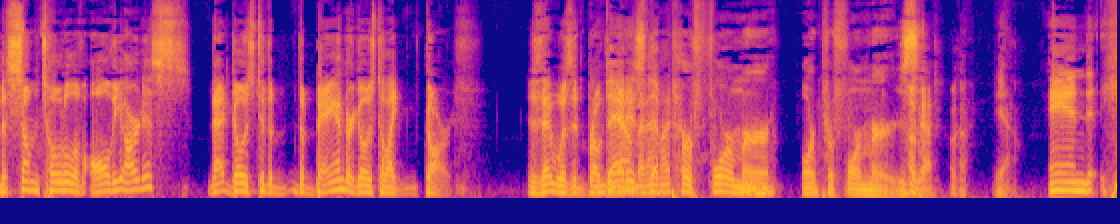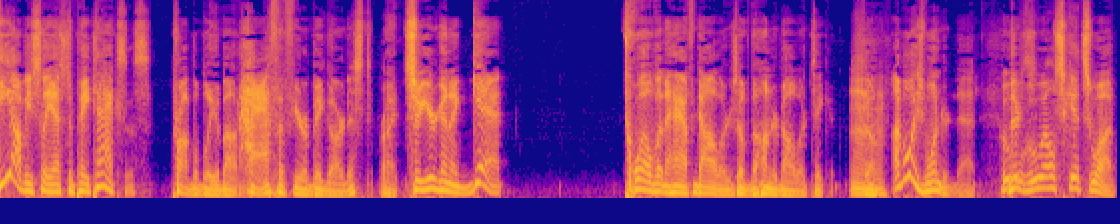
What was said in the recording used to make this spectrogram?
The sum total of all the artists that goes to the the band or goes to like Garth. Is that was it broken That down is by that the much? performer hmm. or performers. okay, okay. Yeah. And he obviously has to pay taxes, probably about half if you're a big artist. Right. So you're going to get twelve and a half dollars of the hundred dollar ticket. So mm-hmm. I've always wondered that. Who, There's- who else gets what?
